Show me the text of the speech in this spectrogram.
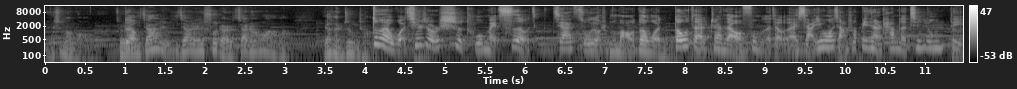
也没什么毛病，就是对。一家人一家人说点家常话嘛，也很正常。对我其实就是试图每次家族有什么矛盾，我都在站在我父母的角度来想，因为我想说，毕竟是他们的亲兄弟、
